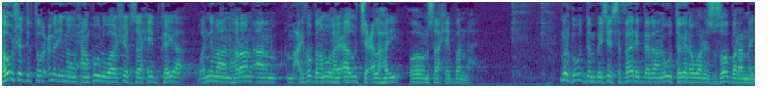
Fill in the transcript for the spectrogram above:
Hawsha doctor cumar imaan waxaan ku yidhi waa sheekh saaxiibkaya waa nimaan horaan aanan macrifo badan u lahay aada u jeclahay oon saaxiibbannahay markuu u dambaysay safaari bag aan ugu tagayna waan isu soo barannay.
